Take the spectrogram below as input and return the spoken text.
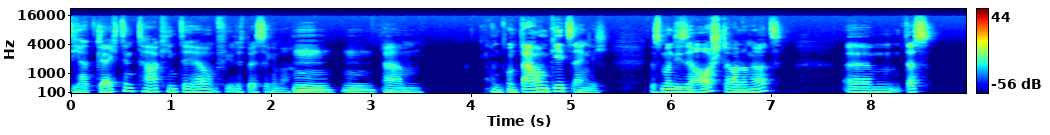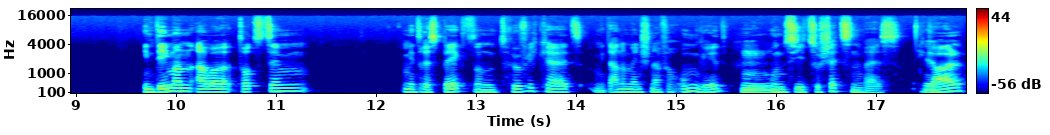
Die hat gleich den Tag hinterher um vieles besser gemacht. Mhm. Mhm. Ähm, und, und darum geht es eigentlich, dass man diese Ausstrahlung hat, ähm, dass, indem man aber trotzdem mit Respekt und Höflichkeit mit anderen Menschen einfach umgeht und sie zu schätzen weiß. Egal,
